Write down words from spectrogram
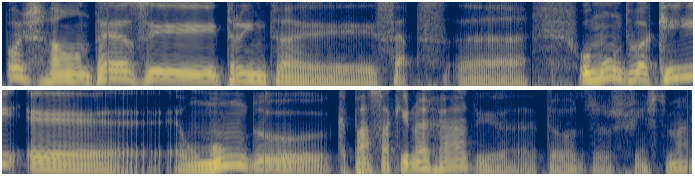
Pois são 10 e 37 Uh, o mundo aqui é, é um mundo que passa aqui na rádio uh, todos os fins de semana.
